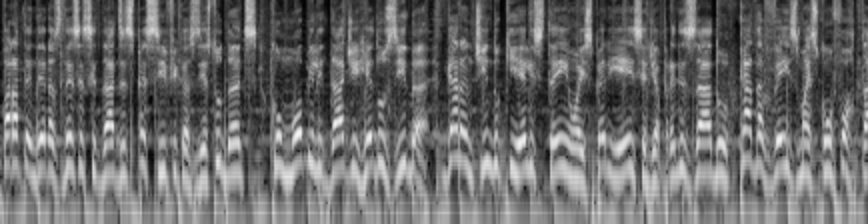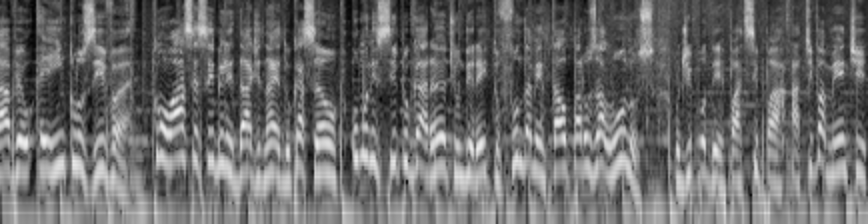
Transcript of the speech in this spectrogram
para atender às necessidades específicas de estudantes com mobilidade reduzida, garantindo que eles tenham a experiência de aprendizado cada vez mais confortável e inclusiva. Com a acessibilidade na educação, o município garante um direito fundamental para os alunos, o de poder participar ativamente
